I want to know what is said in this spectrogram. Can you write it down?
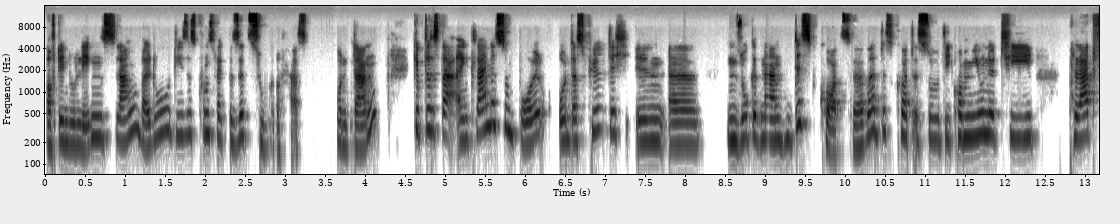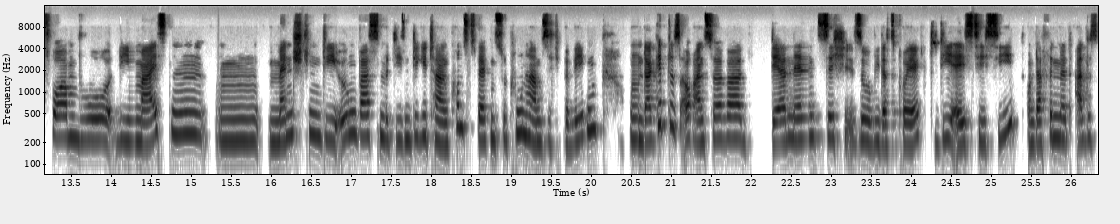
auf den du lebenslang, weil du dieses Kunstwerk besitzt, Zugriff hast. Und dann gibt es da ein kleines Symbol und das führt dich in äh, einen sogenannten Discord-Server. Discord ist so die Community, Plattform, wo die meisten mh, mm, Menschen, die irgendwas mit diesen digitalen Kunstwerken zu tun haben, sich bewegen. Und da gibt es auch einen Server, der nennt sich so wie das Projekt DACC und da findet alles,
